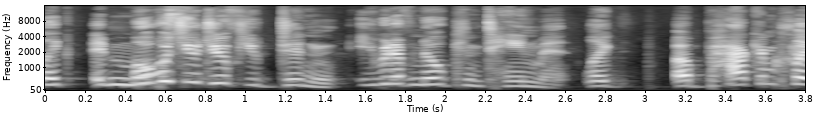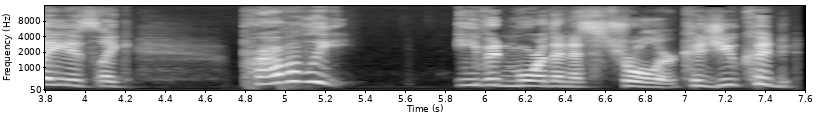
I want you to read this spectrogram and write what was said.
like in What would you do if you didn't? You would have no containment. Like a pack and play is like probably even more than a stroller because you could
